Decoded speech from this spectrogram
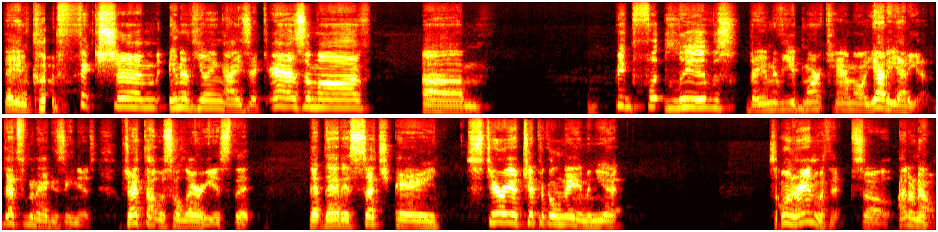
they include fiction, interviewing Isaac Asimov. Um, Bigfoot Lives. They interviewed Mark Hamill. Yada yada yada. That's what the magazine is, which I thought was hilarious. That that that is such a stereotypical name, and yet someone ran with it. So I don't know.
